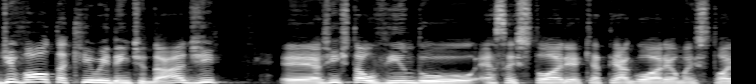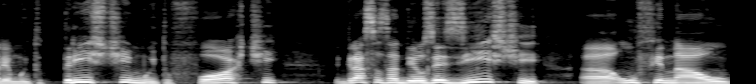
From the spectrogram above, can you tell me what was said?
De volta aqui o Identidade. É, a gente está ouvindo essa história que até agora é uma história muito triste, muito forte. Graças a Deus existe uh, um final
